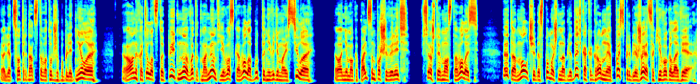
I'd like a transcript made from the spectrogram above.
Лицо тринадцатого тут же побледнело, он хотел отступить, но в этот момент его сковала будто невидимая сила. Он не мог и пальцем пошевелить. Все, что ему оставалось, это молча беспомощно наблюдать, как огромная пасть приближается к его голове.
